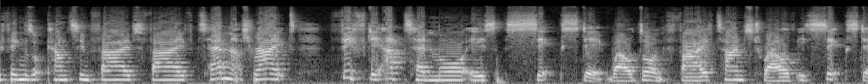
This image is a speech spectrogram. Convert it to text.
fingers up counting 5s, 5, 10, that's right. 50 add 10 more is 60. Well done. 5 times 12 is 60.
